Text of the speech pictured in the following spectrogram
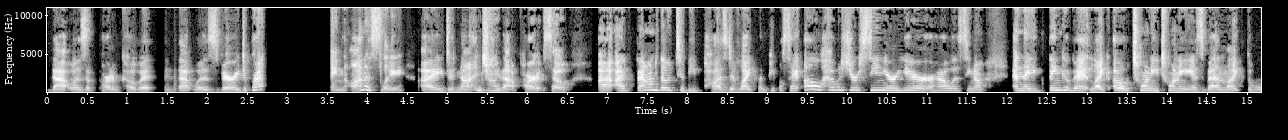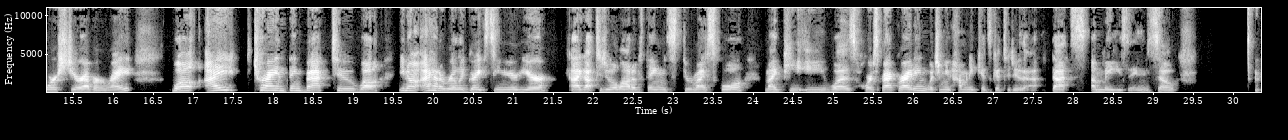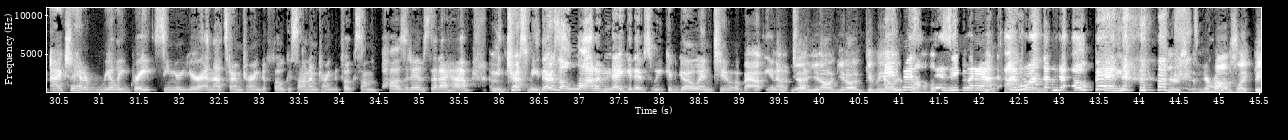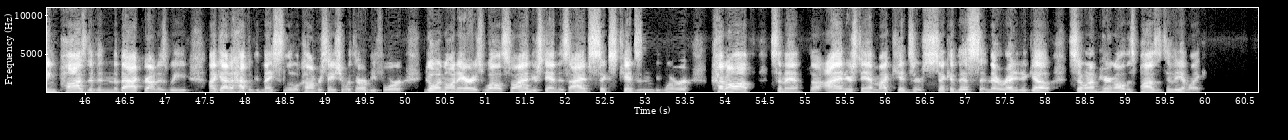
that was a part of COVID that was very depressing. Honestly, I did not enjoy that part. So uh, I found though to be positive, like when people say, "Oh, how was your senior year?" or "How was you know," and they think of it like, "Oh, 2020 has been like the worst year ever," right? Well, I try and think back to, well, you know, I had a really great senior year. I got to do a lot of things through my school. My PE was horseback riding, which I mean, how many kids get to do that? That's amazing. So I actually had a really great senior year, and that's what I'm trying to focus on. I'm trying to focus on the positives that I have. I mean, trust me, there's a lot of negatives we could go into about, you know. Yeah, 20- you don't, you don't give me all I your problems. Disneyland. You're, I want them to open. you're sitting, your mom's like being positive in the background as we. I got to have a nice little conversation with her before going on air as well. So I understand this. I have six kids, and when we're cut off, Samantha, I understand my kids are sick of this and they're ready to go. So when I'm hearing all this positivity, I'm like,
